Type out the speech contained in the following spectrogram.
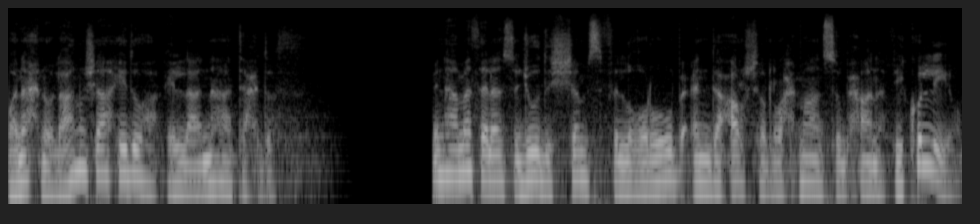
ونحن لا نشاهدها إلا أنها تحدث منها مثلا سجود الشمس في الغروب عند عرش الرحمن سبحانه في كل يوم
